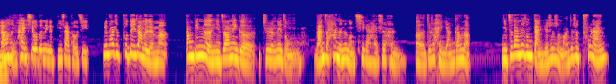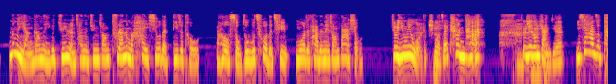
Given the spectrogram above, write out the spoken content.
然后很害羞的那个低下头去，因为他是部队上的人嘛，当兵的，你知道那个就是那种男子汉的那种气概还是很呃，就是很阳刚的。你知道那种感觉是什么？就是突然那么阳刚的一个军人穿着军装，突然那么害羞的低着头，然后手足无措的去摸着他的那双大手，就因为我我在看他，就那种感觉一下子砰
